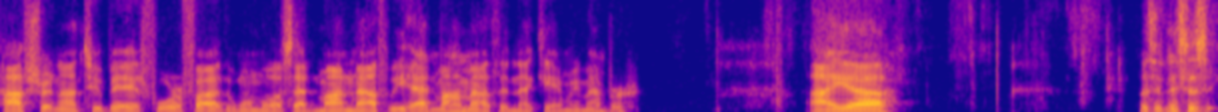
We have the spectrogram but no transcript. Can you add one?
Hofstra, not too bad. Four or five. The one loss at Monmouth. We had Monmouth in that game, remember? I uh listen, this is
